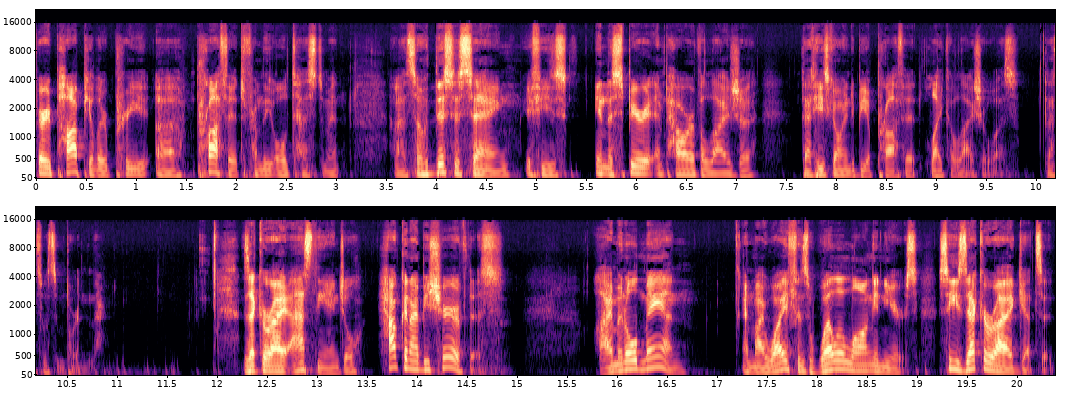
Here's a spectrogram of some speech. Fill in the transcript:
very popular pre, uh, prophet from the Old Testament. Uh, so this is saying, if he's in the spirit and power of Elijah, that he's going to be a prophet like Elijah was. That's what's important there. Zechariah asked the angel, How can I be sure of this? I'm an old man, and my wife is well along in years. See, Zechariah gets it.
